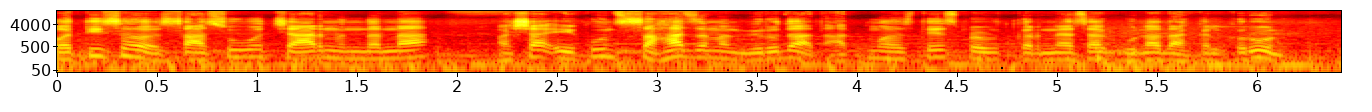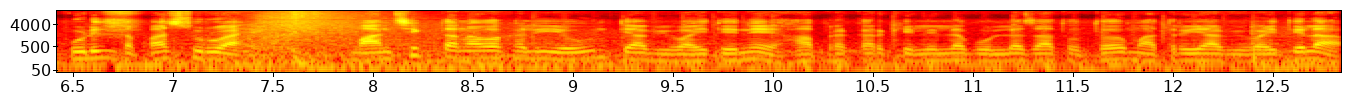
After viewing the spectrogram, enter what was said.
पतीसह सासू व चार नंदांना अशा एकूण सहा जणांविरोधात आत्महत्येस प्रवृत्त करण्याचा गुन्हा दाखल करून पुढील तपास सुरू आहे. मानसिक तणावाखाली येऊन त्या विवाहितेने हा प्रकार केलेला बोललं जात होतं. मात्र या विवाहितेला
